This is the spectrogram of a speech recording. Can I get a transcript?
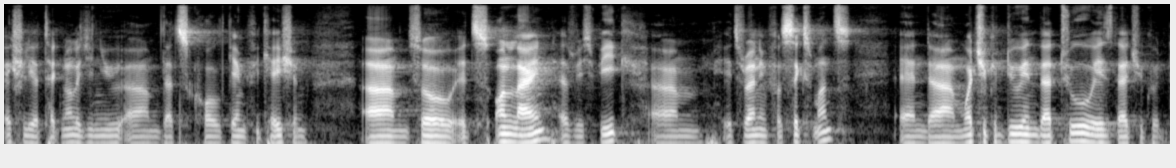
actually a technology new that's called gamification. Um, so it's online as we speak. it's running for six months. And what you could do in that tool is that you could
